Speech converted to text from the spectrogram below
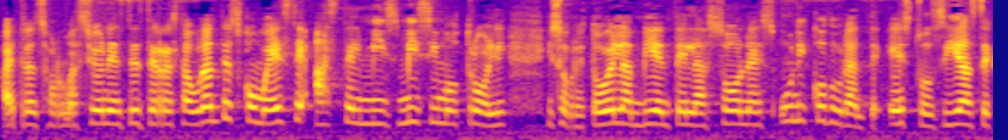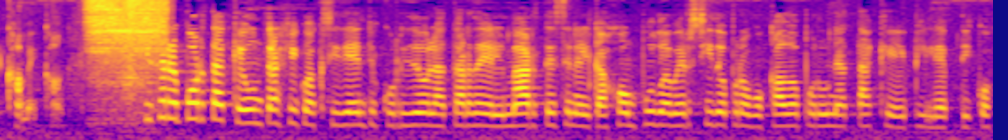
Hay transformaciones desde restaurantes como este hasta el mismísimo trolley y sobre todo el ambiente en la zona es único durante estos días de Comic Con. Y se reporta que un trágico accidente ocurrido la tarde del martes en el cajón pudo haber sido provocado por un ataque epiléptico.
